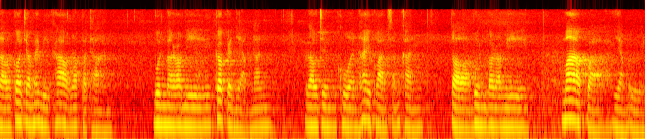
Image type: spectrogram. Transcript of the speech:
เราก็จะไม่มีข้าวรับประทาน บุญบารมีก็เป็นอย่างนั้น เราจึงควรให้ความสำคัญต่อบุญบารมีมากกว่าอย่างอื่น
